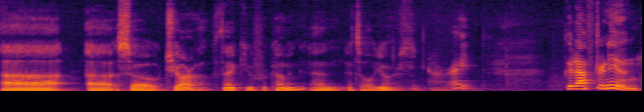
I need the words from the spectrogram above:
Uh, uh, so, Ciara, thank you for coming, and it's all yours. All right. Good afternoon.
